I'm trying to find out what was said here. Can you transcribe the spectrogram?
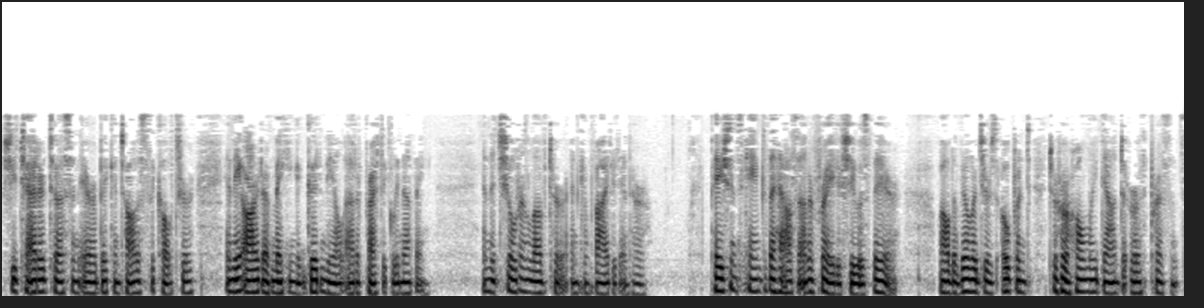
She chattered to us in Arabic and taught us the culture and the art of making a good meal out of practically nothing. And the children loved her and confided in her. Patients came to the house unafraid if she was there, while the villagers opened to her homely down-to-earth presence.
